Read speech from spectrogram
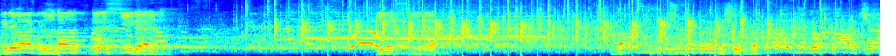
Grywa da Desiren. Desire. Desire. Zawodnicy przygotują się do kolejnego starcia.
